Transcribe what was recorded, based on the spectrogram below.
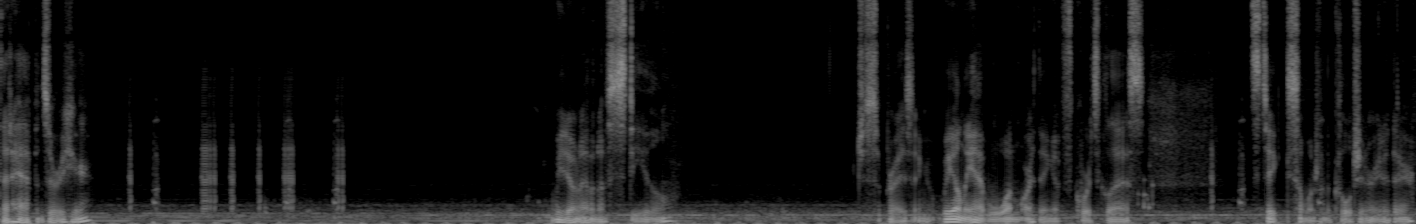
that happens over here. We don't have enough steel. Which is surprising. We only have one more thing of quartz glass. Let's take someone from the coal generator there.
